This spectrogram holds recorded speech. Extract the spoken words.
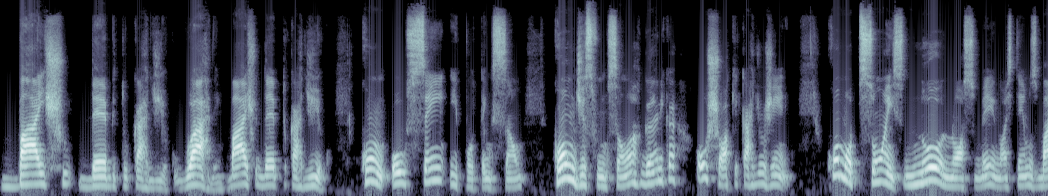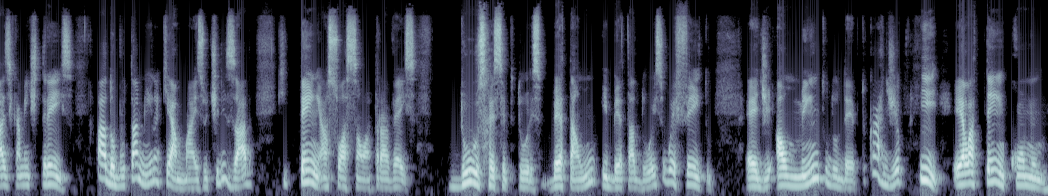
Baixo débito cardíaco. Guardem, baixo débito cardíaco, com ou sem hipotensão, com disfunção orgânica ou choque cardiogênico. Como opções no nosso meio, nós temos basicamente três. A dobutamina, que é a mais utilizada, que tem a sua ação através dos receptores beta 1 e beta 2, o efeito é de aumento do débito cardíaco e ela tem como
